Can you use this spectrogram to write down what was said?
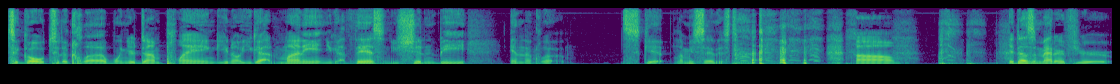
to go to the club when you're done playing? You know, you got money and you got this, and you shouldn't be in the club. Skip, let me say this to you. um, it doesn't matter if you're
